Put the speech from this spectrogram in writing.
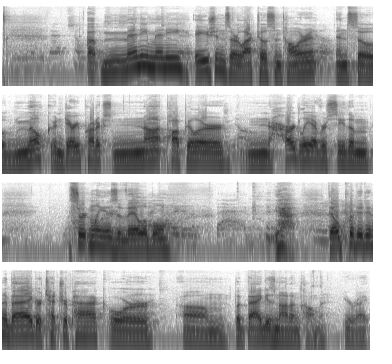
Do you remember that? Some Uh, many, many Asians are lactose intolerant, and so milk and dairy products not popular. Hardly ever see them. Certainly is available. Yeah, they'll put it in a bag or Tetra Pak or, um, but bag is not uncommon. You're right.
